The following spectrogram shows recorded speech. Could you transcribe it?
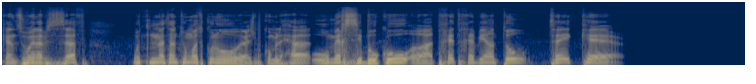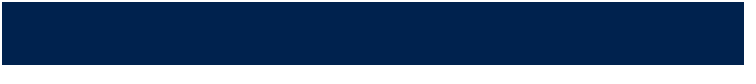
كانت زوينه بزاف ونتمنى أنتم تكونوا عجبكم الحال وميرسي بوكو تري تري بيانتو تيك كير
